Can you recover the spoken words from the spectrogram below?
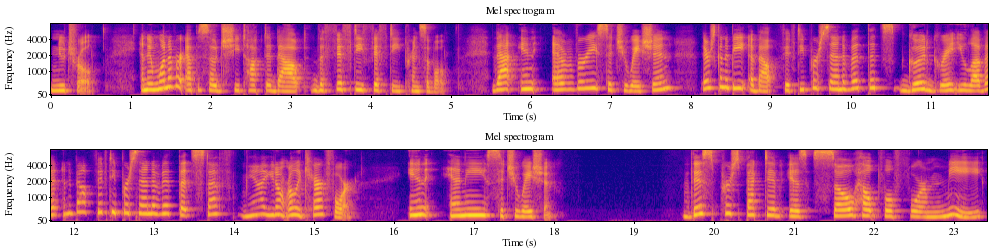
neutral. And in one of her episodes, she talked about the 50 50 principle that in every situation, there's going to be about 50% of it that's good, great, you love it, and about 50% of it that's stuff, yeah, you don't really care for in any situation. This perspective is so helpful for me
